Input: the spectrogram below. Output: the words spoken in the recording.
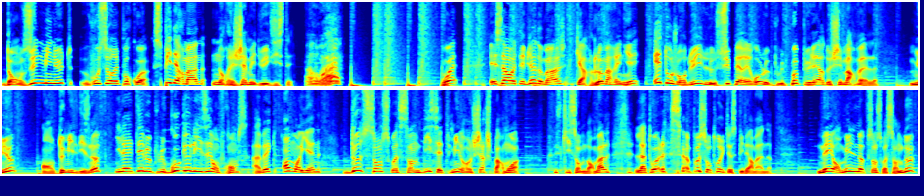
Dans une minute, vous saurez pourquoi Spider-Man n'aurait jamais dû exister. Ah ouais? Ouais, et ça aurait été bien dommage car l'homme araignée est aujourd'hui le super-héros le plus populaire de chez Marvel. Mieux, en 2019, il a été le plus googlisé en France avec en moyenne 277 000 recherches par mois. Ce qui semble normal, la toile, c'est un peu son truc à Spider-Man. Mais en 1962,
